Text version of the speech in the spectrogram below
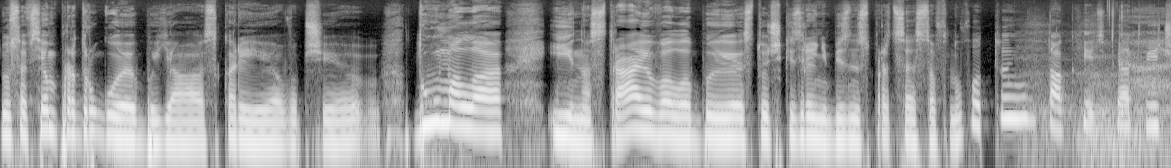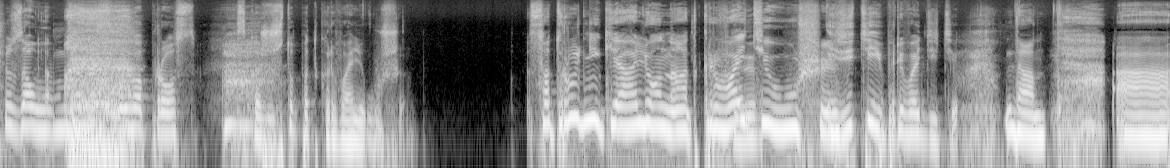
ну, совсем про другое бы я скорее вообще думала и настраивала бы с точки зрения бизнес-процессов. Ну, вот э, так я тебе отвечу за умно на свой вопрос. Скажи, что подкрывали уши? Сотрудники Алена, открывайте уши. Идите и приводите. Да. А,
